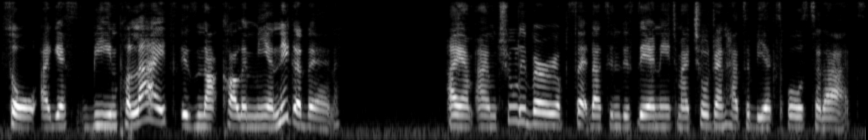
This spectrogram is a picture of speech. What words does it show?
So I guess being polite is not calling me a nigger then. I am I'm truly very upset that in this day and age my children had to be exposed to that.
